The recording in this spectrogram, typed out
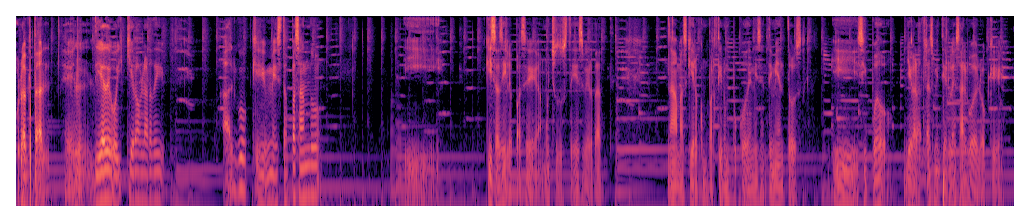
Hola, ¿qué tal? El día de hoy quiero hablar de algo que me está pasando y quizás sí le pase a muchos de ustedes, ¿verdad? Nada más quiero compartir un poco de mis sentimientos y si puedo llegar a transmitirles algo de lo que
